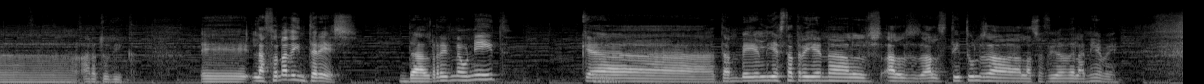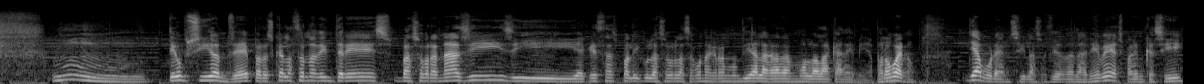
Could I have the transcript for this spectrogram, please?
eh, ara t'ho dic. Eh, la zona d'interès del Regne Unit, que mm. també li està traient els, els, els títols a la Societat de la Nieve. Mm, té opcions, eh? però és que la zona d'interès va sobre nazis i aquestes pel·lícules sobre la Segona Guerra Mundial agraden molt a l'acadèmia. Però bueno, ja veurem si la Societat de la Nieve, esperem que sí,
